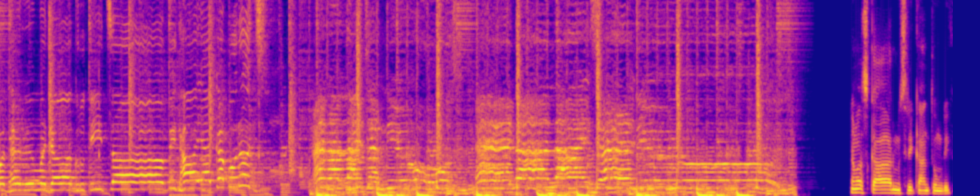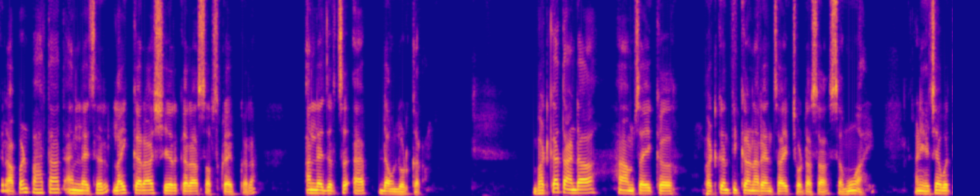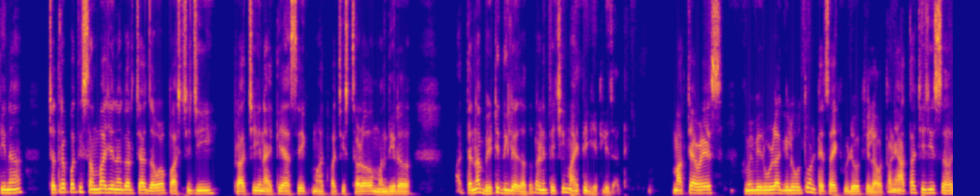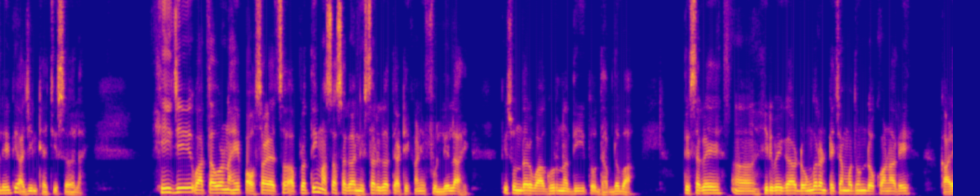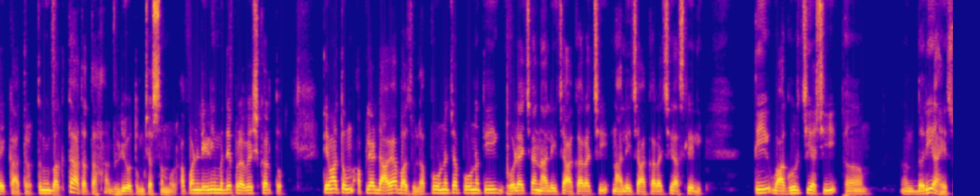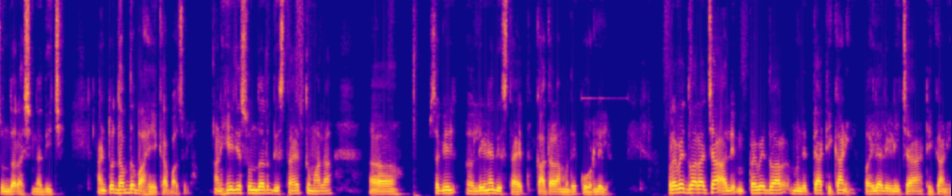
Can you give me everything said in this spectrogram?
स्वधर्म जागृतीचा विधायक News. नमस्कार मी श्रीकांत उमरीकर. आपण पाहतात अनलायझर लाईक करा शेअर करा सबस्क्राईब करा. अनलायझरचं ॲप डाउनलोड करा. भटका तांडा हा आमचा एक भटकंती करणाऱ्यांचा एक छोटासा समूह आहे. आणि ह्याच्या वतीनं छत्रपती संभाजीनगरच्या जवळपासची जी प्राचीन ऐतिहासिक महत्त्वाची स्थळं मंदिरं त्यांना भेटी दिल्या जातात आणि त्याची माहिती घेतली जाते. मागच्या वेळेस आम्ही वेरूळला गेलो होतो आणि त्याचा एक व्हिडिओ केला होता आणि आताची जी सहल आहे ती अजिंठ्याची सहल आहे. ही जे वातावरण आहे पावसाळ्याचं अप्रतिम असा सगळा निसर्ग त्या ठिकाणी फुललेला आहे. ती सुंदर वाघूर नदी तो धबधबा ते सगळे हिरवेगार डोंगर आणि त्याच्यामधून डोकावणारे काळे कातळ. तुम्ही बघतात आता हा व्हिडिओ तुमच्यासमोर. आपण लेणीमध्ये प्रवेश करतो तेव्हा तुम आपल्या डाव्या बाजूला पूर्णच्या पूर्ण ती घोड्याच्या नालीच्या आकाराची नालीच्या आकाराची असलेली ती वाघूरची अशी दरी आहे सुंदर अशी नदीची. आणि तो धबधबा आहे एका बाजूला. आणि हे जे सुंदर दिसत आहेत तुम्हाला सगळी लेण्या दिसत आहेत कातळामध्ये कोरलेल्या. प्रवेशद्वाराच्या आले प्रवेशद्वार म्हणजे त्या ठिकाणी पहिल्या लेणीच्या ठिकाणी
